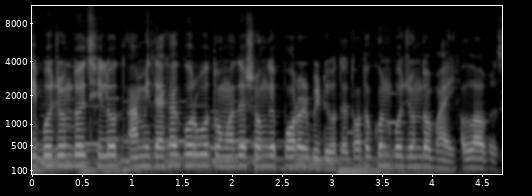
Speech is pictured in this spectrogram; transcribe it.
এই পর্যন্তই ছিল। আমি দেখা করব তোমাদের সঙ্গে পরের ভিডিওতে। ততক্ষণ পর্যন্ত ভাই আল্লাহ হাফেজ।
